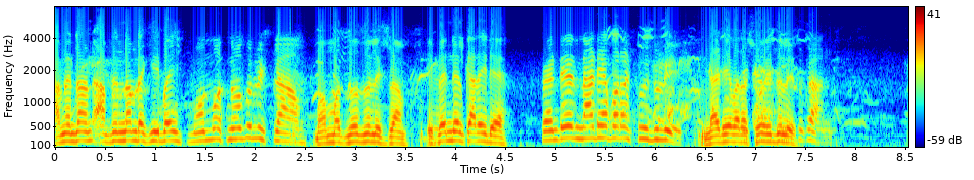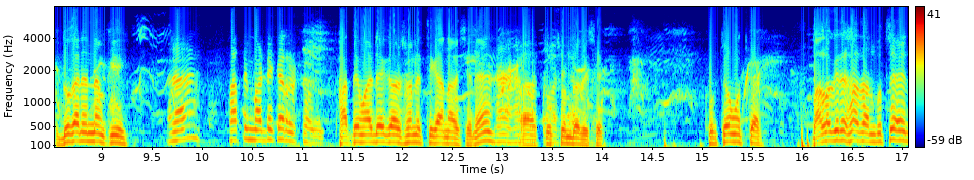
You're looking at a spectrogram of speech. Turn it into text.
আপনার নাম আপনার নামটা কি ভাই? মোহাম্মদ নজরুল ইসলাম। মোহাম্মদ নজরুল ইসলাম। এই প্যান্ডেল কার এটা প্যান্ডেল নাটিয়াপাড়া শহীদুলি নাটিয়াপাড়া শহীদুলের। দোকান। দোকানের নাম কি? হ্যাঁ ফাতেমা ডেকারেশন ফাতেমা ডেকোরেশনের ঠিকানা হয়েছে না? হ্যাঁ, হ্যাঁ, হ্যাঁ, খুব সুন্দর হয়েছে খুব চমৎকার। ভালো করে সাজান বুঝছেন?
